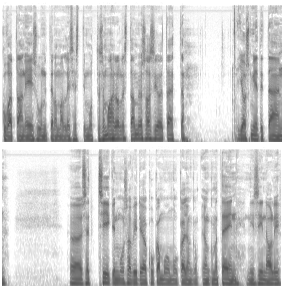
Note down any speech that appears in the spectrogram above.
kuvataan ei-suunnitelmallisesti, mutta se mahdollistaa myös asioita, että jos mietitään se Cheekin musavideo Kuka muu muka, jonka, jonka mä tein, niin siinä oli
